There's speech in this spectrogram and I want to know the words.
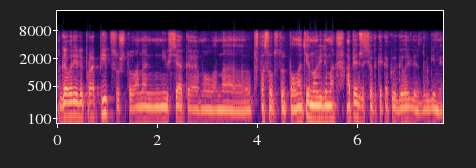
Говорили про пиццу, что она не всякая, мол, она способствует полноте, но, видимо, опять же, все-таки, как вы говорили, с другими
